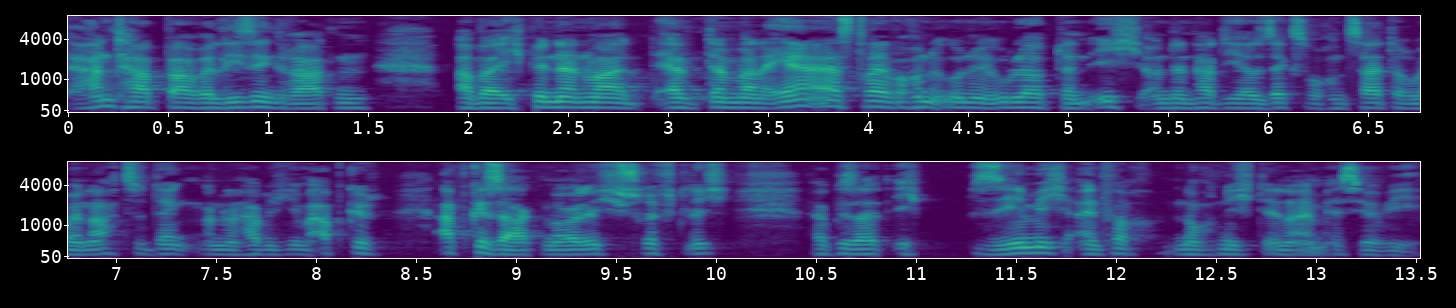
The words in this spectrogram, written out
handhabbare Leasingraten. Aber ich bin dann mal, er, dann war er erst drei Wochen ohne Urlaub, dann ich und dann hatte ich ja sechs Wochen Zeit darüber nachzudenken und dann habe ich ihm abge, abgesagt neulich schriftlich, habe gesagt, ich sehe mich einfach noch nicht in einem SUV.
